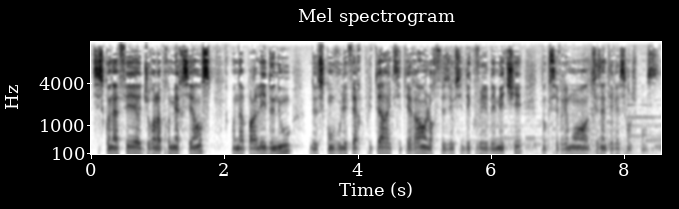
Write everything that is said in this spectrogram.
C'est ce qu'on a fait durant la première séance. On a parlé de nous, de ce qu'on voulait faire plus tard, etc. On leur faisait aussi découvrir des métiers. Donc c'est vraiment très intéressant je pense.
